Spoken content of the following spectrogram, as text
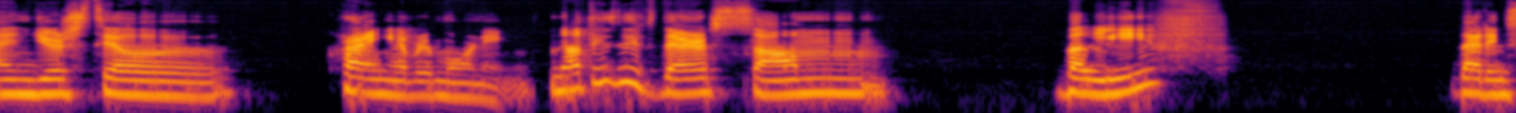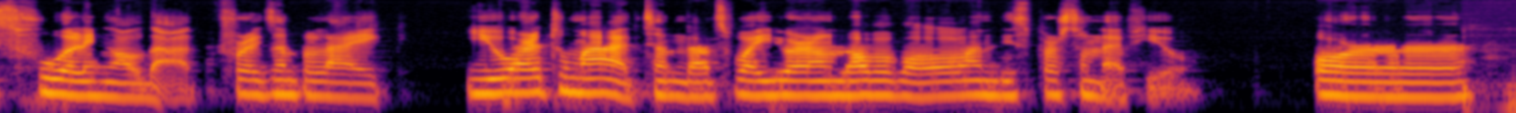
and you're still crying every morning. Notice if there's some belief that is fueling all that. For example, like you are too much and that's why you are unlovable and this person left you. Or mm-hmm.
